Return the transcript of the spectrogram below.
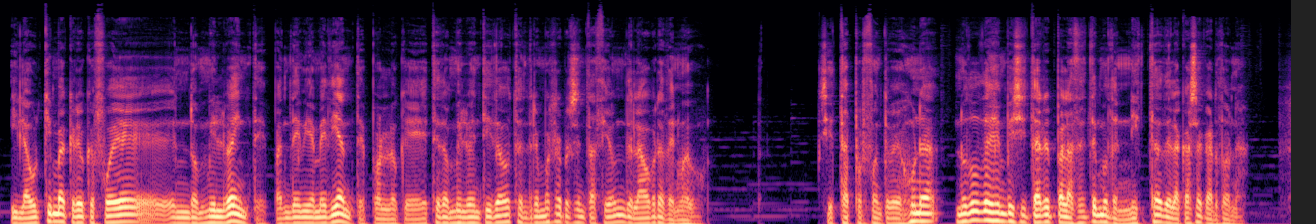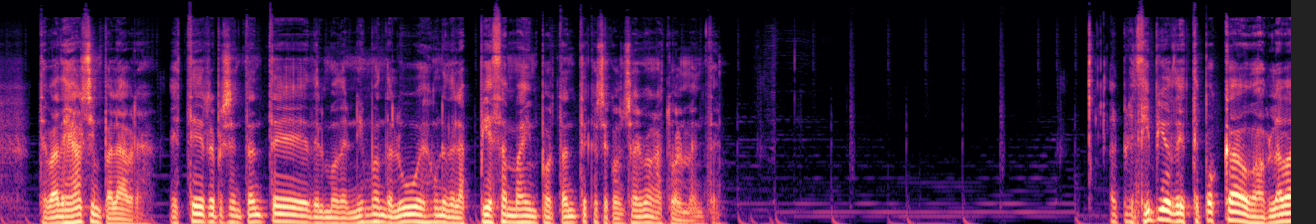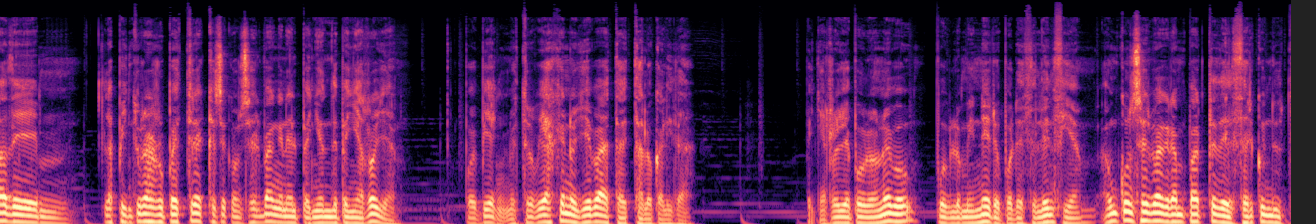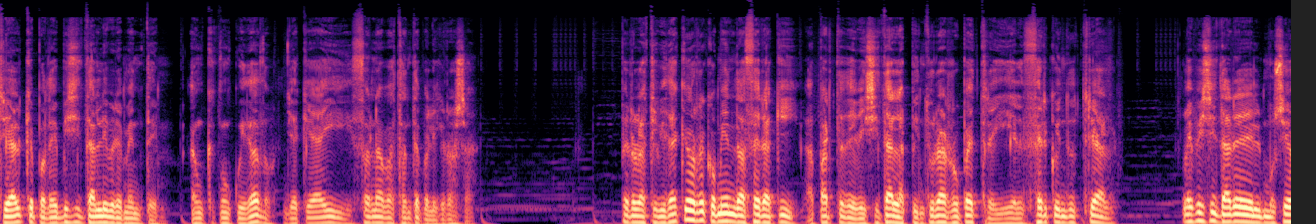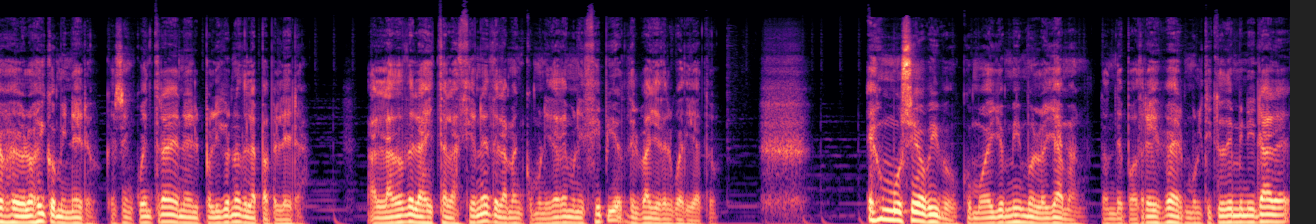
y la última creo que fue en 2020, pandemia mediante, por lo que este 2022 tendremos representación de la obra de nuevo. Si estás por Fuentevejuna, no dudes en visitar el palacete modernista de la Casa Cardona, te va a dejar sin palabras. Este representante del modernismo andaluz es una de las piezas más importantes que se conservan actualmente. Al principio de este podcast os hablaba de mm, las pinturas rupestres que se conservan en el Peñón de Peñarroya. Pues bien, nuestro viaje nos lleva hasta esta localidad. Peñarroya Pueblo Nuevo, pueblo minero por excelencia, aún conserva gran parte del cerco industrial que podéis visitar libremente, aunque con cuidado, ya que hay zonas bastante peligrosas. Pero la actividad que os recomiendo hacer aquí, aparte de visitar las pinturas rupestres y el cerco industrial, es visitar el Museo Geológico Minero, que se encuentra en el polígono de la Papelera, al lado de las instalaciones de la Mancomunidad de Municipios del Valle del Guadiato. Es un museo vivo, como ellos mismos lo llaman, donde podréis ver multitud de minerales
